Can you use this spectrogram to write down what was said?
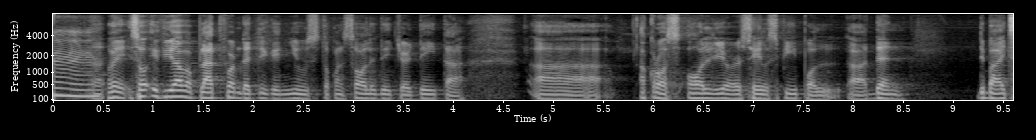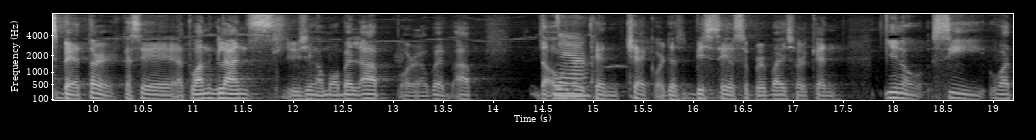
Uh, okay, so if you have a platform that you can use to consolidate your data uh, across all your salespeople, uh, then, di ba, it's better. Kasi at one glance, using a mobile app or a web app, the owner Yeah. can check or the business sales supervisor can, you know, see what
